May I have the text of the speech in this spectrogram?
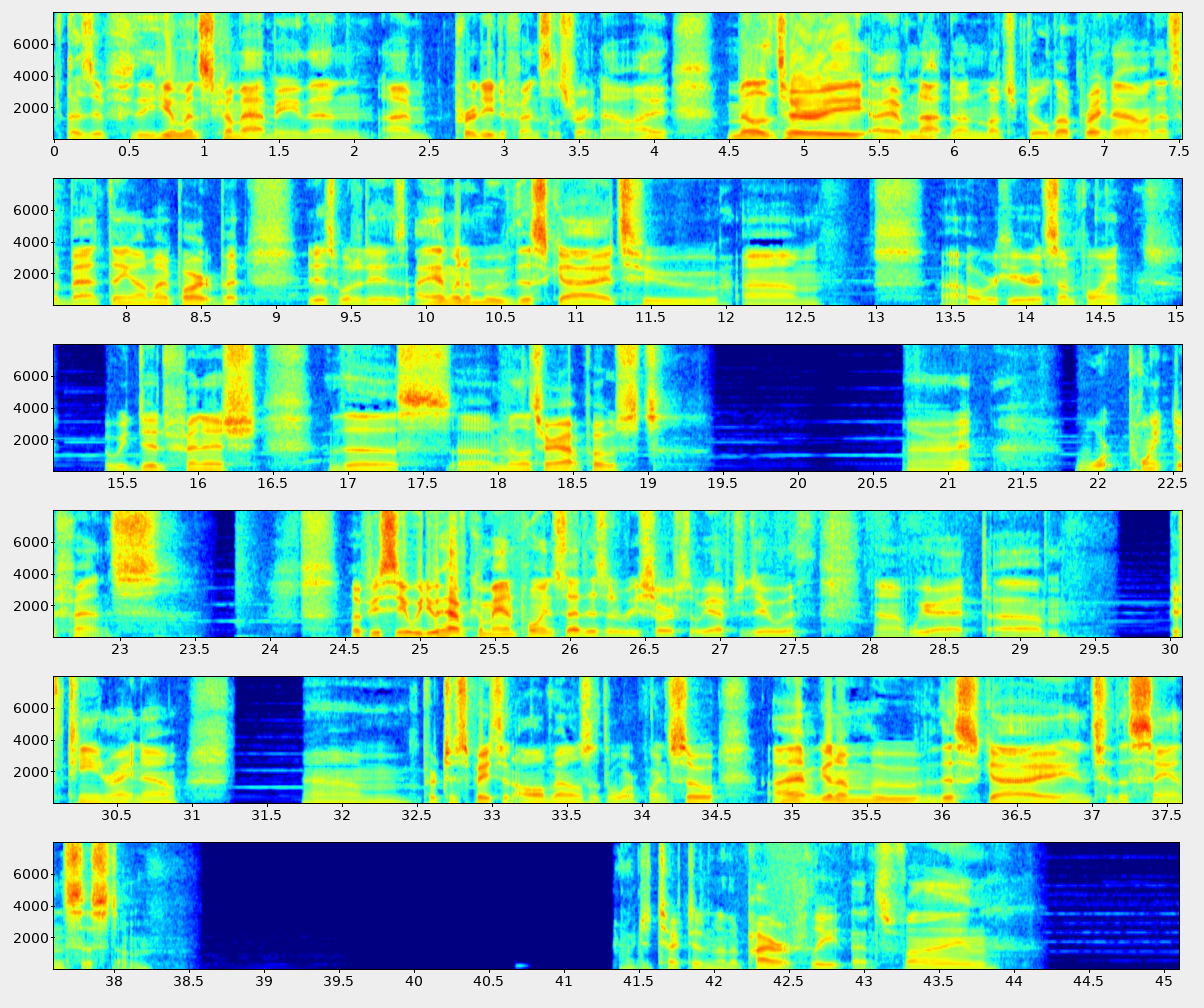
Because if the humans come at me, then I'm pretty defenseless right now. I Military, I have not done much build-up right now, and that's a bad thing on my part, but it is what it is. I am going to move this guy to um, uh, over here at some point. But we did finish the uh, military outpost. Alright. Warp point defense. So if you see, we do have command points. That is a resource that we have to deal with. Uh, we're at um, 15 right now. Um, participates in all battles at the warp point. So I'm going to move this guy into the sand system. We detected another pirate fleet. That's fine.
